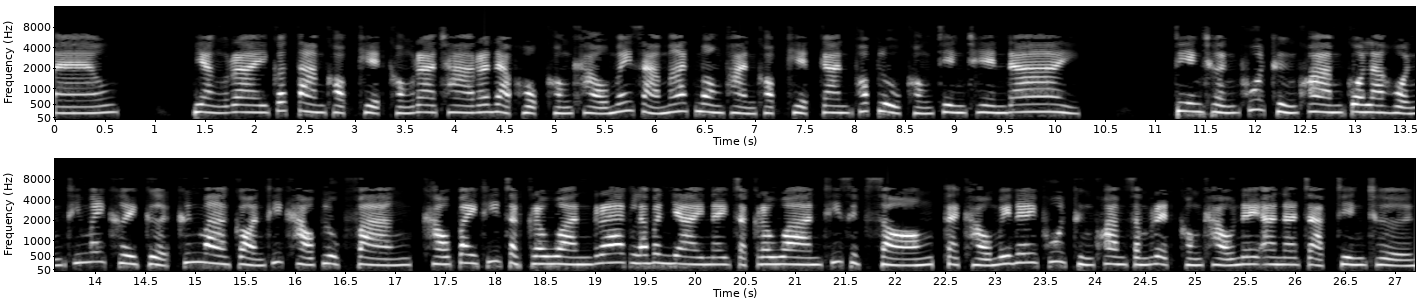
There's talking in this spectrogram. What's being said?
แล้ว อย่างไรก็ตามขอบเขตของราชาระดับหกของเขาไม่สามารถมองผ่านขอบเขตการเพาะปลูกของเจียงเชนได้เจียงเฉินพูดถึงความโกลาหลที่ไม่เคยเกิดขึ้นมาก่อนที่เขาปลูกฝัง เขาไปที่จักรวาลแรกและบรรยายในจักรวาลที่ 12 แต่เขาไม่ได้พูดถึงความสำเร็จของเขาในอาณาจักรเจียงเฉิน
